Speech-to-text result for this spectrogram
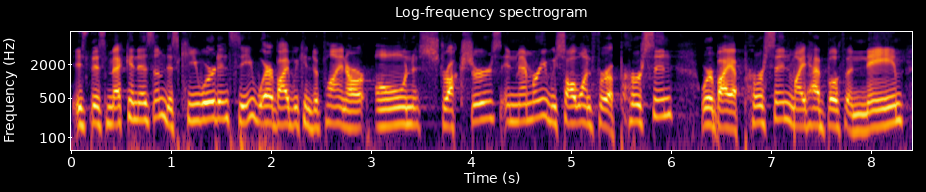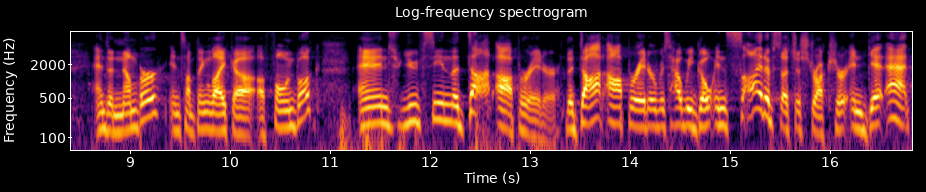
is this mechanism, this keyword in C, whereby we can define our own structures in memory. We saw one for a person, whereby a person might have both a name and a number in something like a, a, phone book. And you've seen the dot operator. The dot operator was how we go inside of such a structure and get at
